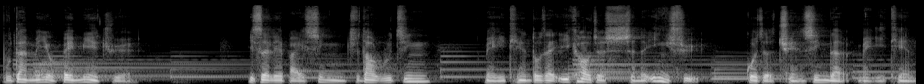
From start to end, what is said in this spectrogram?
不但没有被灭绝，以色列百姓直到如今，每一天都在依靠着神的应许，过着全新的每一天。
